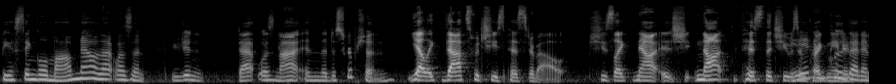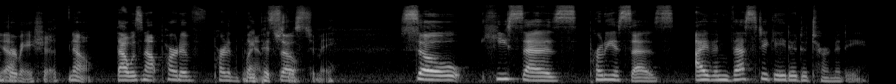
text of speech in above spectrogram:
be a single mom now? That wasn't, you didn't, that was not in the description. yeah, like that's what she's pissed about. She's like now is she not pissed that she was didn't include impregnated. that Yeah. information. No, that was not part of part of the plan. he pitched so, this to me. so he says, Proteus says, I've investigated eternity.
